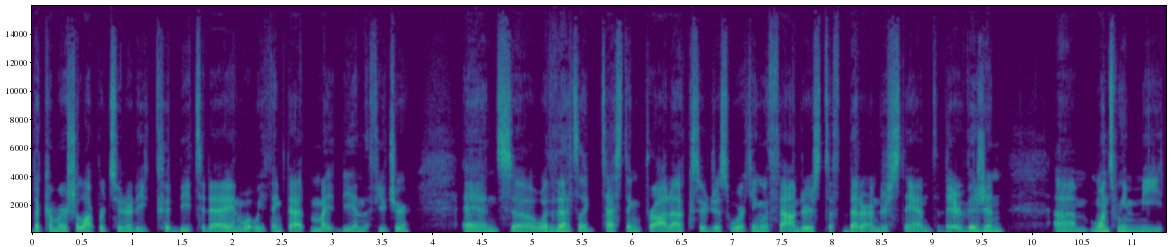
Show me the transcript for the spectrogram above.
the commercial opportunity could be today and what we think that might be in the future. And so whether that's like testing products or just working with founders to better understand their vision, um, once we meet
